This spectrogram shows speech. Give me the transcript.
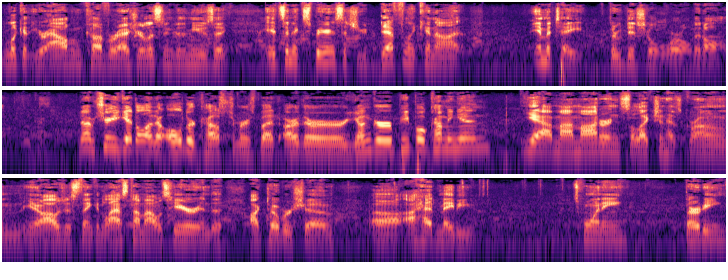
look at your album cover as you're listening to the music. It's an experience that you definitely cannot imitate through digital world at all. Now, I'm sure you get a lot of older customers, but are there younger people coming in? Yeah, my modern selection has grown. You know, I was just thinking last time I was here in the October show, uh, I had maybe 20, 30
